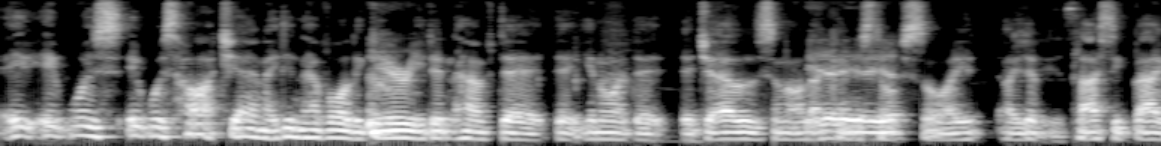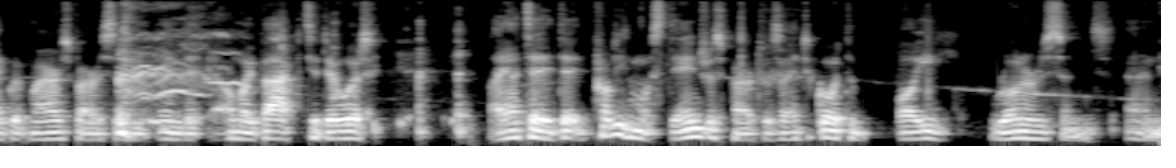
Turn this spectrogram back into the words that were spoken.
It, it was it was hot, yeah, and I didn't have all the gear. You didn't have the, the you know the, the gels and all that Yeah, kind of yeah, stuff. yeah. So I I had a plastic bag with Mars bars in, in the, on my back to do it. I had to. The, probably the most dangerous part was I had to go to buy runners and and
